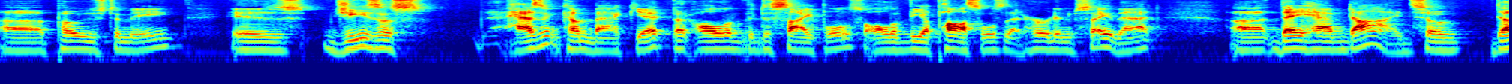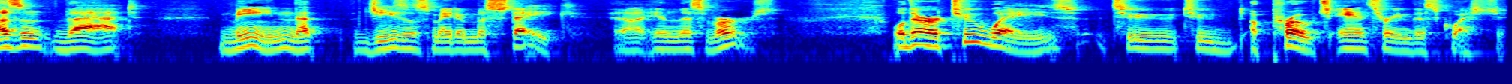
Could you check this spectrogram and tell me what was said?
uh, posed to me, is Jesus hasn't come back yet, but all of the disciples, all of the apostles that heard him say that, uh, they have died. So, doesn't that mean that Jesus made a mistake uh, in this verse? Well, there are two ways to, to approach answering this question.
